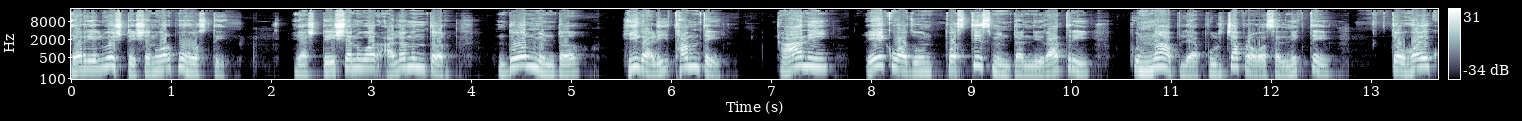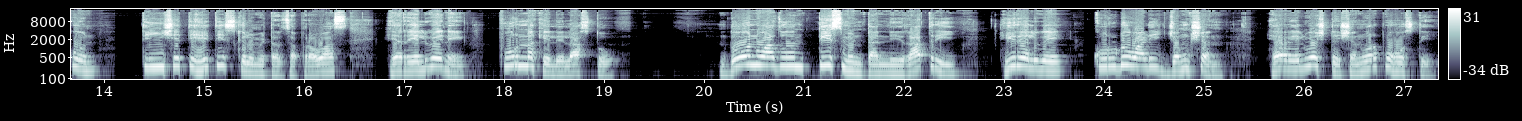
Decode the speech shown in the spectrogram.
ह्या रेल्वे स्टेशनवर पोहोचते. या स्टेशनवर आल्यानंतर दोन मिनटं ही गाडी थांबते आणि एक वाजून पस्तीस मिनिटांनी रात्री पुन्हा आपल्या पुढच्या प्रवासाला निघते. तेव्हा एकूण तीनशे तेहतीस किलोमीटरचा प्रवास ह्या रेल्वेने पूर्ण केलेला असतो. दोन वाजून तीस मिनिटांनी रात्री ही रेल्वे कुर्डुवाडी जंक्शन ह्या रेल्वे स्टेशनवर पोहोचते.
